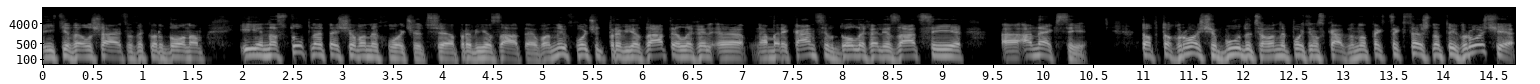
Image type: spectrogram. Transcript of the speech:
Які залишаються за кордоном, і наступне, те, що вони хочуть е, прив'язати, вони хочуть прив'язати легаль... е, американців до легалізації е, анексії. Тобто гроші будуть, а вони потім скажуть: ну так це, це ж на ті гроші,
